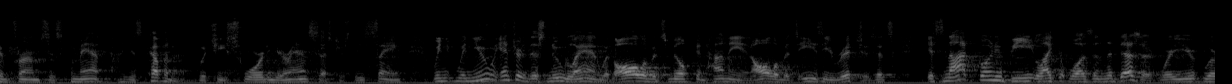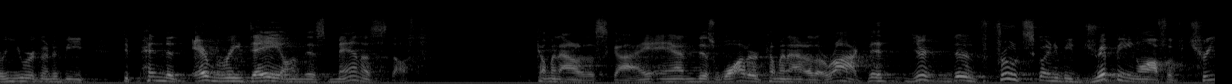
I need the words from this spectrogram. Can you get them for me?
confirms his command, his covenant, which he swore to your ancestors. He's saying, when, when you enter this new land with all of its milk and honey and all of its easy riches, it's, it's not going to be like it was in the desert, where you, where you are going to be dependent every day on this manna stuff coming out of the sky and this water coming out of the rock. The, fruit's going to be dripping off of trees.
